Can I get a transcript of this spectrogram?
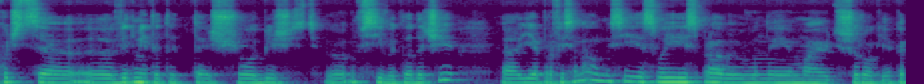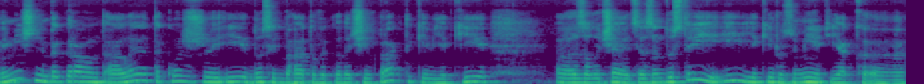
Хочеться відмітити те, що більшість всі викладачі є професіоналами своєї справи, вони мають широкий академічний бекграунд, але також і досить багато викладачів практиків, які е, залучаються з індустрії і які розуміють, як е, е,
